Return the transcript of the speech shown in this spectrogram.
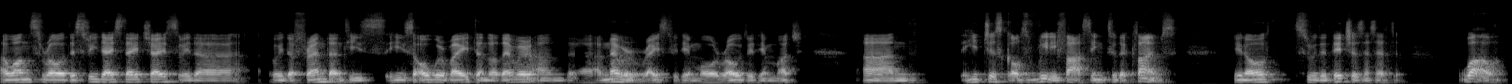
i once rode a three day stage race with a with a friend and he's he's overweight and whatever and uh, i've never raced with him or rode with him much. And he just goes really fast into the climbs you know through the ditches and said wow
